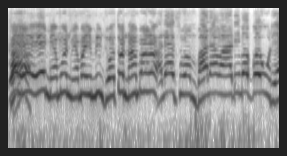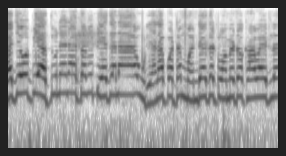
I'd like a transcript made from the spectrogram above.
એ એ મહેમાન મહેમાન એમની જોતો ના પાડો. અલ્યા સોમભાના વાડીમાં કોઈ ઉડ્યા જેવું પહેતું ને ના તમે બે જણા ઉડ્યાના પઠમ મંડ્યા તો ટોમેટો ખાવા એટલે.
